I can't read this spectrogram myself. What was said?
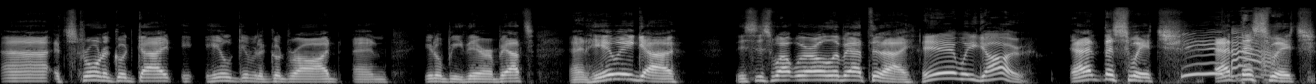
Uh, it's drawn a good gate. He- He'll give it a good ride and it'll be thereabouts. And here we go. This is what we're all about today. Here we go. At the switch, at the switch,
